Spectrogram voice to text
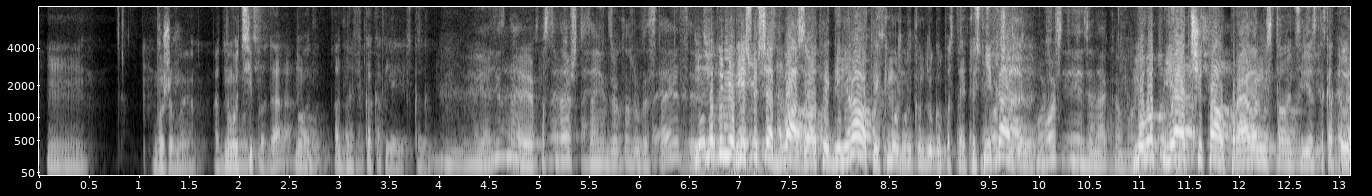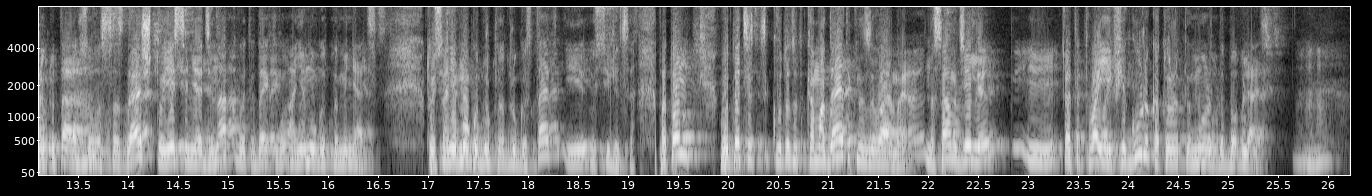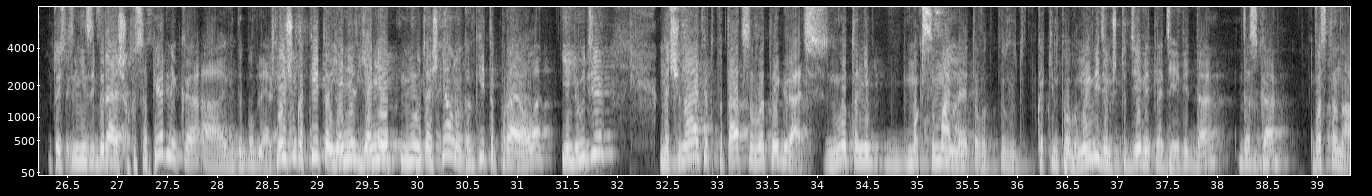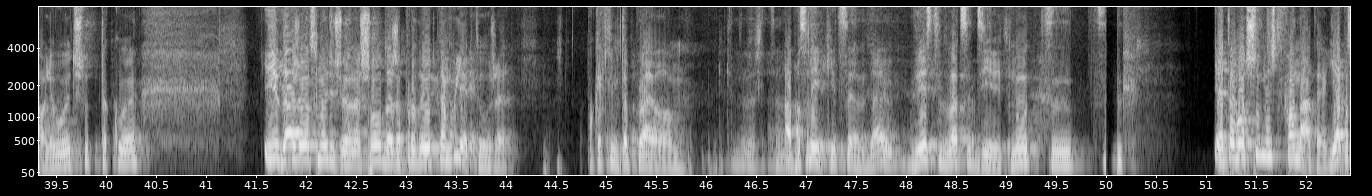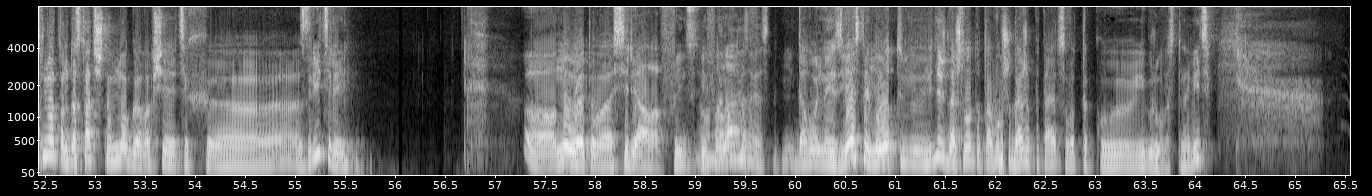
боже мой, одного типа, да? Ну, одна, как это я их сказал? Ну, я не знаю, я просто знаю, что они друг на друга ставятся. Ну, например, если у тебя два золотых генерала, ты их можешь друг на друга поставить. То есть не может, каждый... Может, не одинаково. Ну, вот я читал правила, мне стало интересно, которые пытаются воссоздать, что если они одинаковые, тогда их, они могут поменяться. То есть они могут друг на друга стать и усилиться. Потом вот, эти, вот этот комодай, так называемый, на самом деле это твои фигуры, которые ты можешь добавлять. То есть ты не забираешь их у соперника, а их добавляешь. Ну, общем, какие-то, я, не, я не, не уточнял, но какие-то правила, и люди начинают это пытаться в это играть. Ну, вот они максимально это вот, вот каким-то образом... Ну, видим, что 9 на 9, да, доска, восстанавливают что-то такое. И даже вот смотри, что я нашел, даже продают комплекты уже по каким-то правилам. А посмотри, какие цены, да? 229. Ну, вот, э, это вот что значит фанаты. Я посмотрел, там достаточно много вообще этих э, зрителей, ну, у этого сериала, в принципе, ну, фанатов довольно известный. довольно известный, но вот, видишь, дошло до того, что даже пытаются вот такую игру восстановить.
